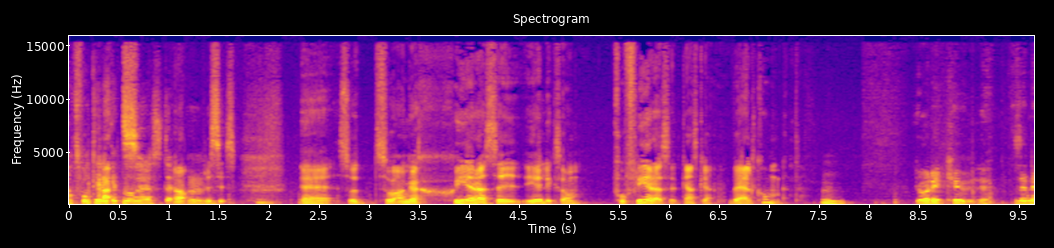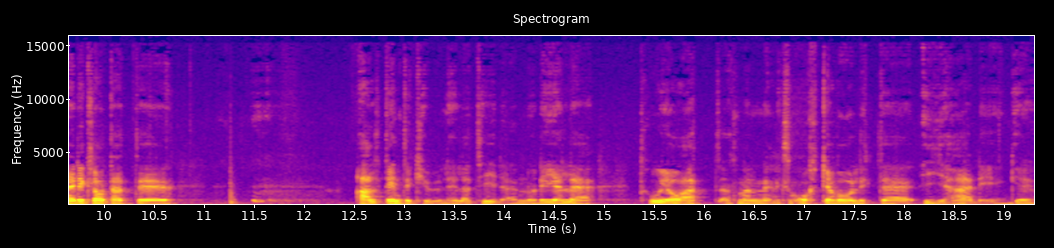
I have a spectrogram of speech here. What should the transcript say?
Att få få tillräckligt plats. många röster. Ja, Mm. precis. Eh, så, så engagera sig är liksom på flera sätt ganska välkommet. Ja, det är kul. Sen är det klart att eh, allt är inte kul hela tiden. Och det gäller, tror jag, att, att man liksom orkar vara lite ihärdig.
